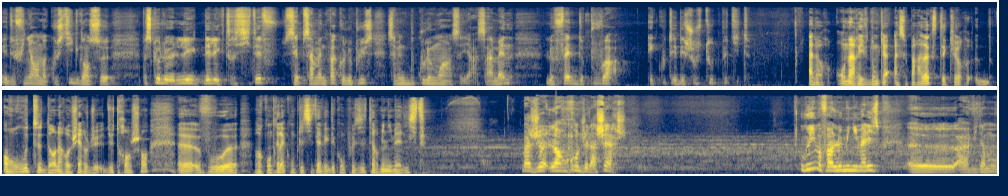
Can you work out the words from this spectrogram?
et de finir en acoustique dans ce... Parce que l'électricité, ça amène pas que le plus, ça amène beaucoup le moins. C'est-à-dire ça amène le fait de pouvoir écouter des choses toutes petites. Alors, on arrive donc à, ce paradoxe, c'est que en route dans la recherche du, tranchant, euh, vous euh, rencontrez la complicité avec des compositeurs minimalistes. Bah, la rencontre, je la cherche. Oui, mais enfin, le minimalisme, euh, ah, évidemment,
